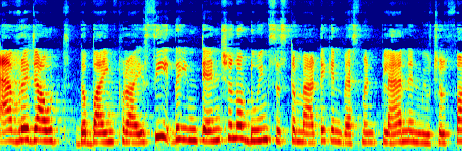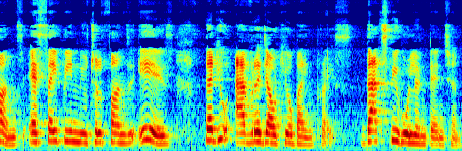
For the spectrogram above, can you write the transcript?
average out the buying price. See, the intention of doing systematic investment plan in mutual funds, SIP in mutual funds is that you average out your buying price. That's the whole intention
